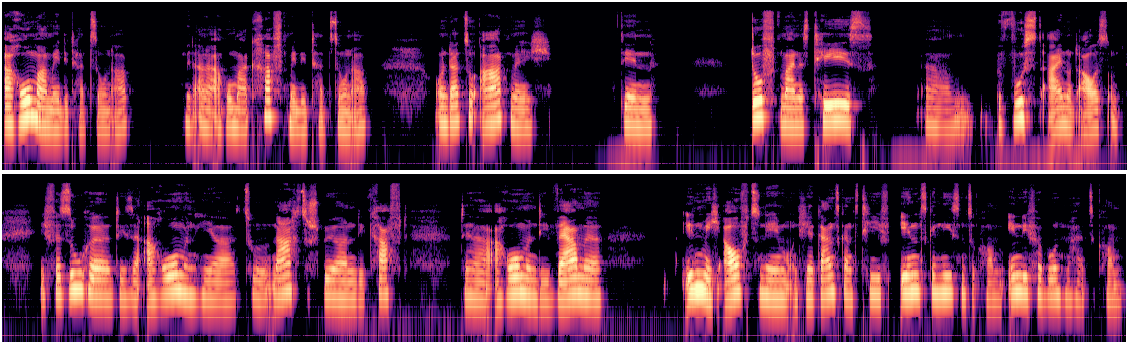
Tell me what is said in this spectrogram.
Aromameditation ab, mit einer Aromakraftmeditation ab. Und dazu atme ich den Duft meines Tees ähm, bewusst ein und aus und ich versuche diese Aromen hier zu nachzuspüren, die Kraft der Aromen, die Wärme in mich aufzunehmen und hier ganz, ganz tief ins Genießen zu kommen, in die Verbundenheit zu kommen.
